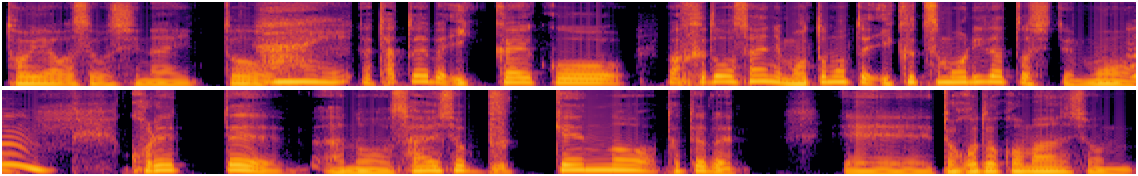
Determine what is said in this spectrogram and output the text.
問い合わせをしないと、はい。例えば一回こう、まあ、不動産屋にもともと行くつもりだとしても、うんこれって、あの、最初物件の、例えば、えーどこどこマンション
